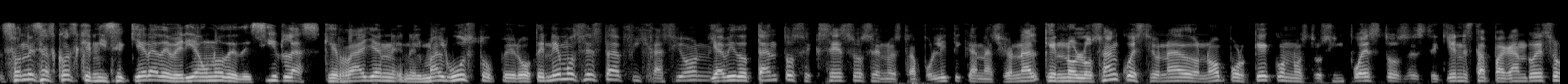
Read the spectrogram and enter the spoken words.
son esas cosas que ni siquiera debería uno de decirlas, que rayan en el mal gusto, pero tenemos esta fijación y ha habido tantos excesos en nuestra política nacional que nos los han cuestionado, ¿no? ¿Por qué con nuestros impuestos, este, quién está pagando eso?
